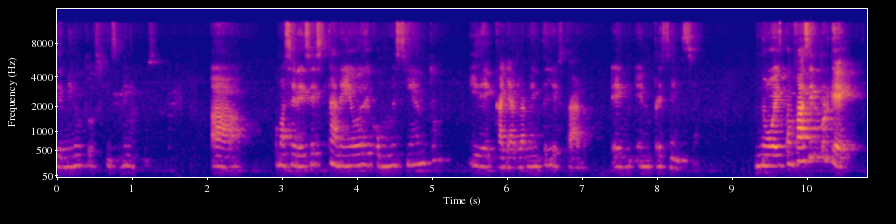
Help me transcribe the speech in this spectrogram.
10 minutos, 15 minutos, a como hacer ese escaneo de cómo me siento y de callar la mente y estar en, en presencia. No es tan fácil porque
